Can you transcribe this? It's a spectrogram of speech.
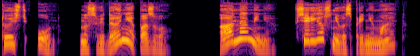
То есть он на свидание позвал, а она меня всерьез не воспринимает.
